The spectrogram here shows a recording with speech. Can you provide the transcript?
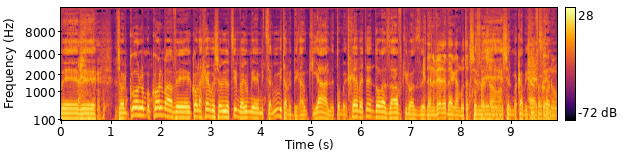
וג'ון קול- קולמה וכל החבר'ה שהיו יוצאים והיו מצלמים איתם, ובירם קיאל ותומר חמד, זה דור הזהב, כאילו אז... עידן ורד היה גם באותה תקופה שם. של מכבי חיפה. נכון?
